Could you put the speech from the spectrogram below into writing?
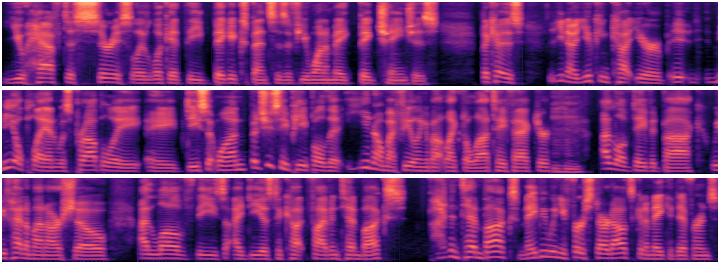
you have to seriously look at the big expenses if you want to make big changes because you know you can cut your it, meal plan was probably a decent one, but you see people that you know my feeling about like the latte factor. Mm-hmm. I love David Bach. We've had him on our show. I love these ideas to cut 5 and 10 bucks. 5 and 10 bucks. Maybe when you first start out it's going to make a difference,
